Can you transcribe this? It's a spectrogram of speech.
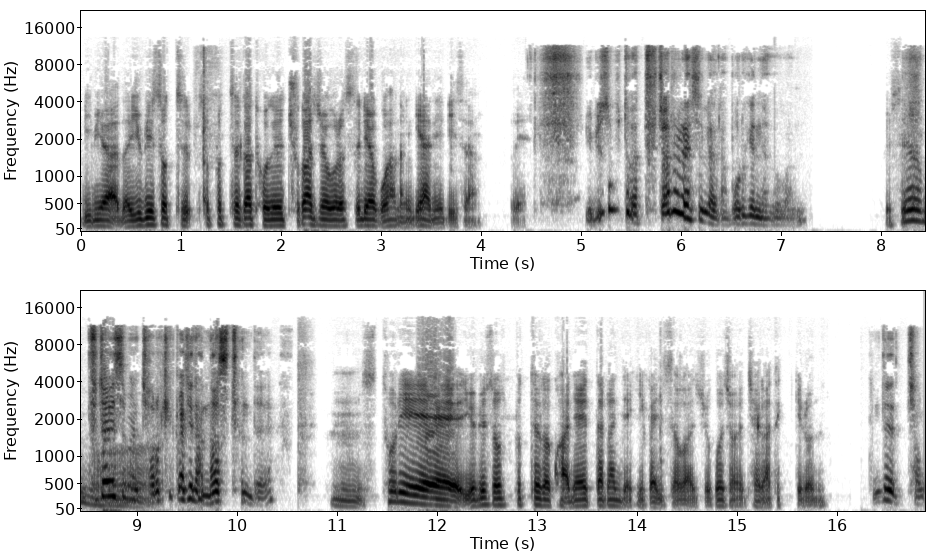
미묘하다. 유비소프트, 소프트가 돈을 추가적으로 쓰려고 하는 게 아닐 이상. 유비소프트가 투자를 했을래나 모르겠네 그건. 글쎄요, 뭐, 투자했으면 저렇게까지는 안 나왔을 텐데. 음, 스토리에 유비소프트가 관여했다는 얘기가 있어가지고, 저, 제가 듣기로는. 근데 저,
